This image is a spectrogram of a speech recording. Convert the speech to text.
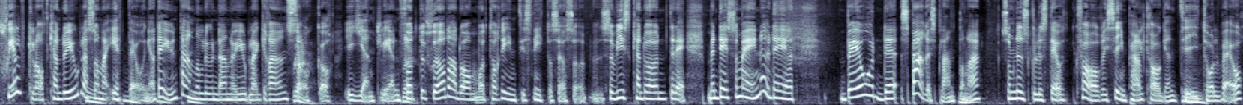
självklart kan du Mm. odla sådana ettåringar. Det är ju inte annorlunda än att odla grönsaker egentligen. För Nej. att du skördar dem och tar in till snitt och så, så. Så visst kan du ha inte det. Men det som är nu det är att både sparrisplantorna Mm. som nu skulle stå kvar i sin pallkragen 10-12 år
